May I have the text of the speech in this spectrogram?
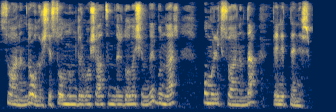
soğanında olur. İşte solunumdur, boşaltımdır, dolaşımdır. Bunlar omurilik soğanında denetlenir.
